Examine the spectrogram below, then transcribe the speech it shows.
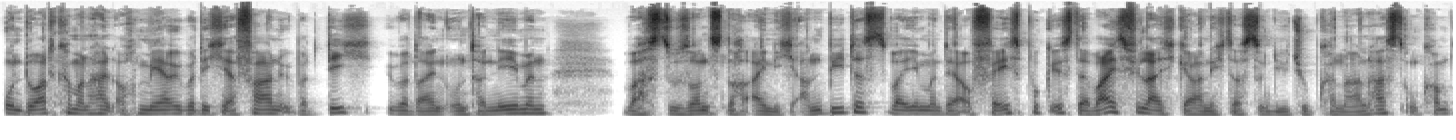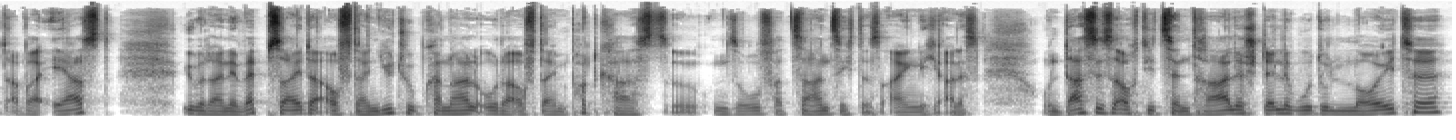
und dort kann man halt auch mehr über dich erfahren, über dich, über dein Unternehmen, was du sonst noch eigentlich anbietest, weil jemand, der auf Facebook ist, der weiß vielleicht gar nicht, dass du einen YouTube-Kanal hast und kommt aber erst über deine Webseite auf deinen YouTube-Kanal oder auf deinen Podcast und so verzahnt sich das eigentlich alles. Und das ist auch die zentrale Stelle, wo du Leute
